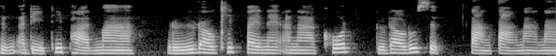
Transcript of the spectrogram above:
ถึงอดีตที่ผ่านมา หรือเราคิดไปในอนาคต หรือเรารู้สึกต่างๆ นานา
